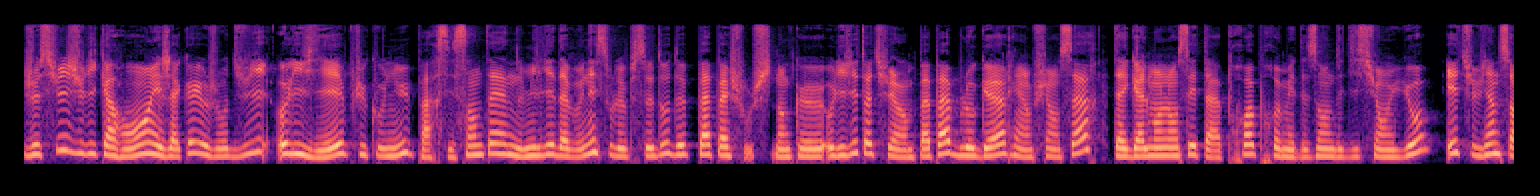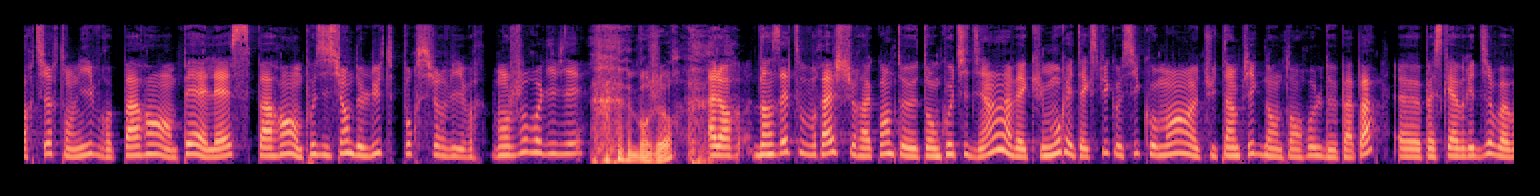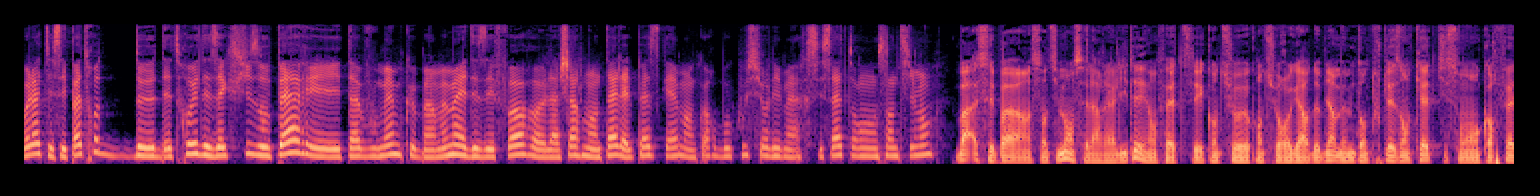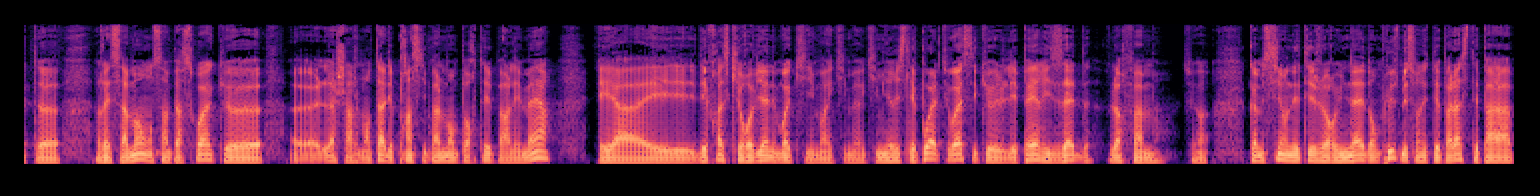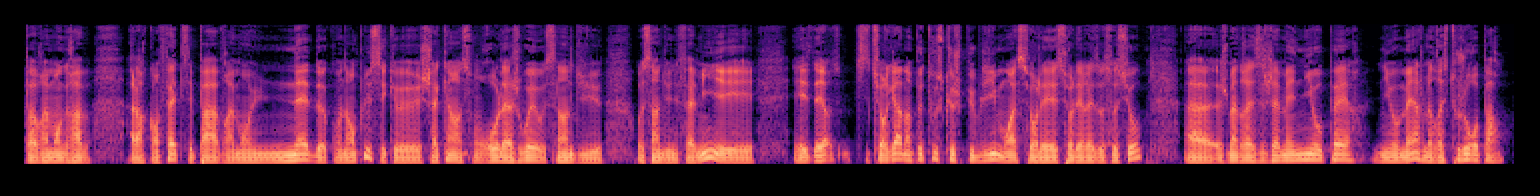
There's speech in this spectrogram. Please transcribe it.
Je suis Julie Caron et j'accueille aujourd'hui Olivier, plus connu par ses centaines de milliers d'abonnés sous le pseudo de Papa Chouche. Donc euh, Olivier, toi tu es un papa, blogueur et influenceur. Tu as également lancé ta propre maison d'édition Yo et tu viens de sortir ton livre Parents en PLS, parents en position de lutte pour survivre. Bonjour Olivier. Bonjour. Alors, dans cet ouvrage, tu racontes euh, ton quotidien avec humour et t'expliques aussi comment euh, tu t'impliques dans ton rôle de papa. Euh, parce qu'à vrai dire, bah voilà, t'essaies pas trop de, de, trouver des excuses au père et t'avoues même que ben même avec des efforts, la charge mentale, elle pèse quand même encore beaucoup sur les mères. C'est ça ton sentiment? Bah, c'est pas un sentiment, c'est la réalité en fait. C'est quand tu quand tu regardes bien, même dans toutes les enquêtes qui sont encore faites euh, récemment, on s'aperçoit que euh, la charge mentale est principalement portée par les mères. Et, euh, des phrases qui reviennent, moi qui moi qui qui m'irrissent les poils, tu vois, c'est que les pères ils aident leurs femmes tu vois. Comme si on était genre une aide en plus, mais si on n'était pas là, c'était pas pas vraiment grave. Alors qu'en fait, c'est pas vraiment une aide qu'on a en plus, c'est que chacun a son rôle à jouer au sein du au sein d'une famille. Et, d'ailleurs, si tu regardes un peu tout ce que je publie moi sur les sur les réseaux sociaux, euh, je m'adresse jamais ni au père ni aux mères, je m'adresse toujours aux parents.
